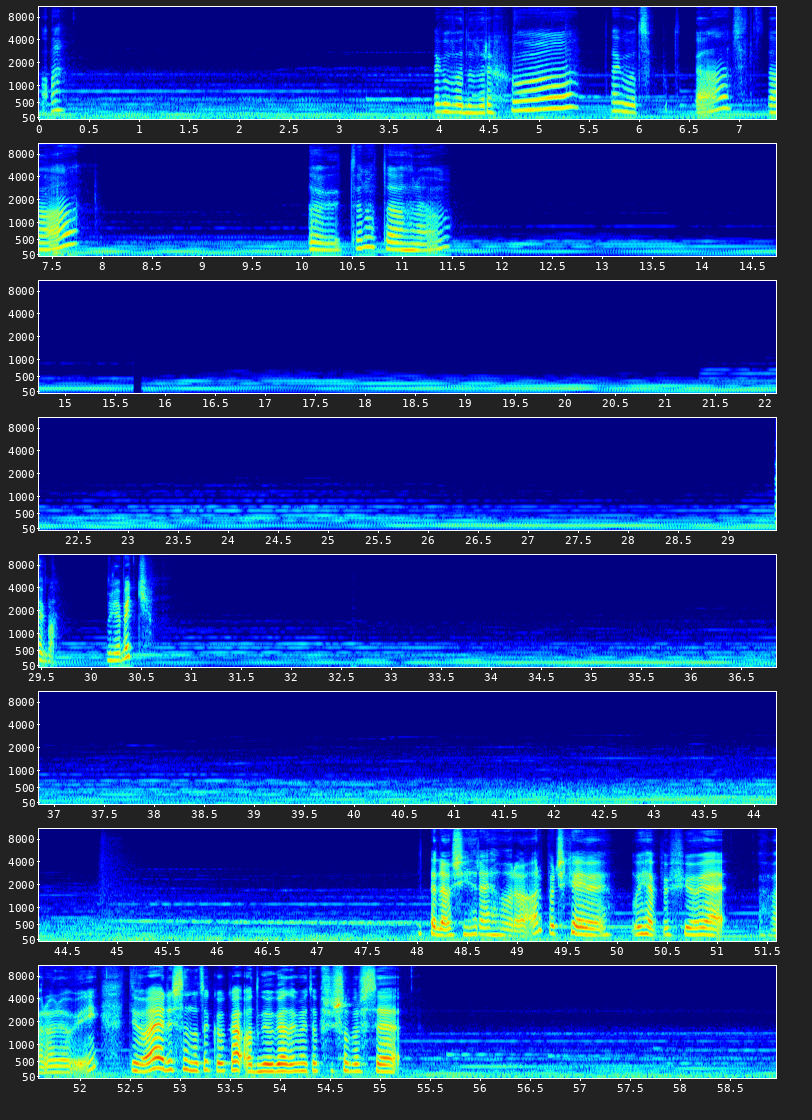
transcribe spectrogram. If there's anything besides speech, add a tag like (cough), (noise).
Ale. Tak od vrchu, tak od spodka, za. Tak to natáhneme. Takhle. Může být? To další hra je horor. Počkej, We Happy Few je hororový. Ty vole, když jsem na to koukala od Google, tak mi to přišlo prostě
